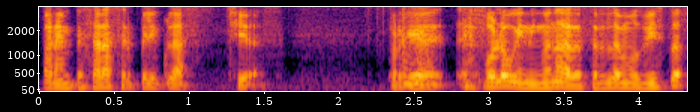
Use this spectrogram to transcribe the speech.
para empezar a hacer películas chidas. Porque Following ninguno de los tres lo hemos visto.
